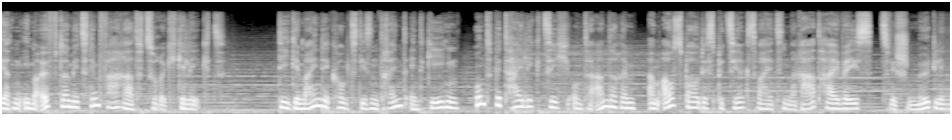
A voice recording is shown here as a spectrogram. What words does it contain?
werden immer öfter mit dem Fahrrad zurückgelegt. Die Gemeinde kommt diesem Trend entgegen und beteiligt sich unter anderem am Ausbau des bezirksweiten Radhighways zwischen Mödling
